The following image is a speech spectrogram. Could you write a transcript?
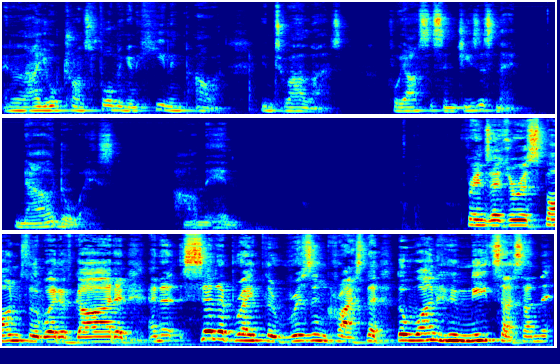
and allow your transforming and healing power into our lives. For we ask this in Jesus' name, now and always. Amen. Friends, as we respond to the Word of God and, and celebrate the risen Christ, the, the one who meets us on the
